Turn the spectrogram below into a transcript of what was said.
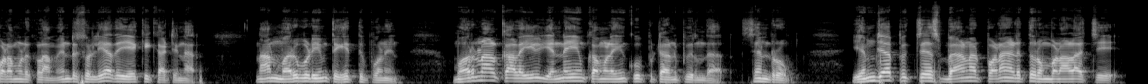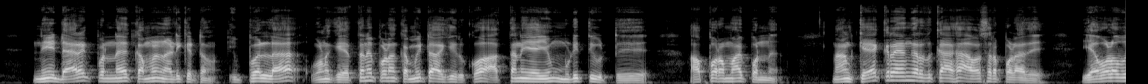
படம் எடுக்கலாம் என்று சொல்லி அதை இயக்கி காட்டினார். நான் மறுபடியும் திகைத்து போனேன். மறுநாள் காலையில் என்னையும் கமலையும் கூப்பிட்டு அனுப்பியிருந்தார். சென்றோம். எம்ஜிஆர் பிக்சர்ஸ் பேனர் படம் எடுத்து ரொம்ப நாளாச்சு. நீ டைரக்ட் பண்ண கமல் நடிக்கட்டும். இப்போல்ல உனக்கு எத்தனை படம் கமிட் ஆகியிருக்கோ அத்தனையையும் முடித்து விட்டு அப்புறமா பண்ணு. நான் கேட்குறேங்கிறதுக்காக அவசரப்படாது. எவ்வளவு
